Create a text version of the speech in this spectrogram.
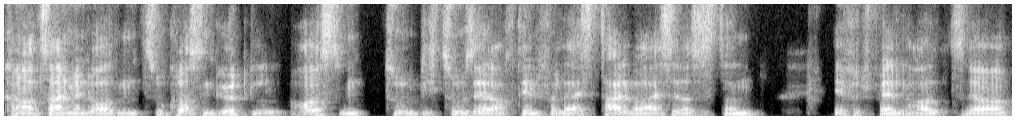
kann halt sein, wenn du halt einen zu krassen Gürtel hast und du dich zu sehr auf den verlässt, teilweise, dass es dann eventuell halt, ja,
